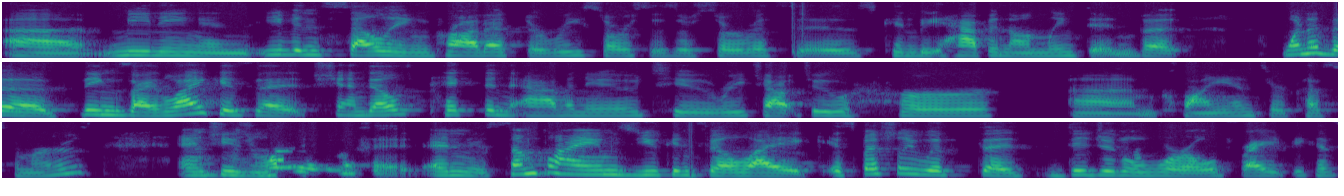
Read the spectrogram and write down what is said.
uh, meeting and even selling product or resources or services can be happen on LinkedIn. But one of the things I like is that Chandelle's picked an avenue to reach out to her um, clients or customers, and she's running with it. And sometimes you can feel like, especially with the digital world, right? Because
